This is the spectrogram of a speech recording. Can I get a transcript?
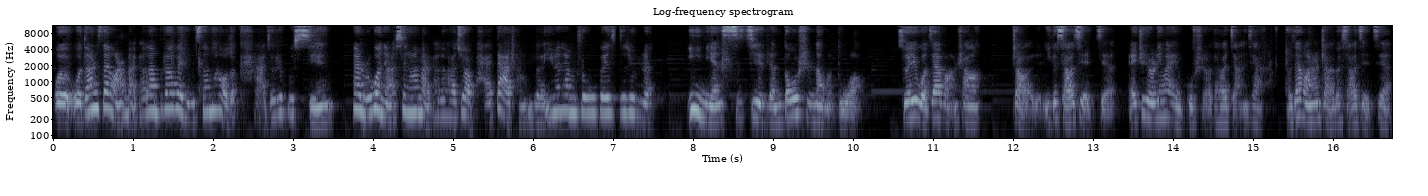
我我当时在网上买票，但不知道为什么三号我的卡就是不行。那如果你要现场买票的话，就要排大长队，因为他们说乌菲兹就是一年四季人都是那么多，所以我在网上找一个小姐姐，哎，这就是另外一个故事了，待会讲一下。我在网上找一个小姐姐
